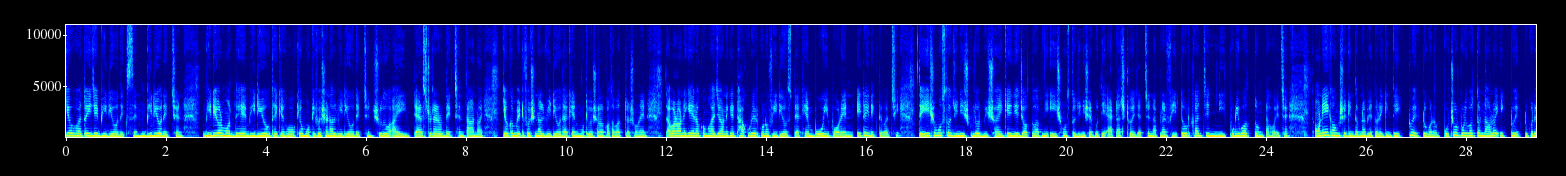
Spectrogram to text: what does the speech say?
কেউ হয়তো এই যে ভিডিও দেখছেন ভিডিও দেখছেন ভিডিওর মধ্যে ভিডিও থেকে হোক, কেউ মোটিভেশনাল ভিডিও দেখছেন, শুধু এই ট্যারস্টোটারও দেখছেন তা নয়, কেউ কেউ মোটিভেশনাল ভিডিও দেখেন মোটিভেশনাল কথাবার্তা শোনেন। আবার অনেকে এরকম হয় যে অনেকে ঠাকুরের কোনো ভিডিওস দেখেন, বই পড়েন, এটাই দেখতে পাচ্ছি। তো এই সমস্ত জিনিসগুলোর বিষয়কে যে যত আপনি এই সমস্ত জিনিসের প্রতি অ্যাটাচড হয়ে যাচ্ছেন, আপনার ভেতরকার যে পরিবর্তনটা হয়েছে, অনেক অংশে কিন্তু আপনার ভেতরে কিন্তু একটু একটু করে, প্রচুর পরিবর্তন না হলেও একটু একটু করে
